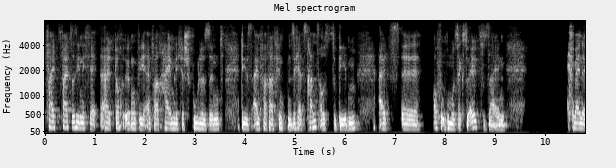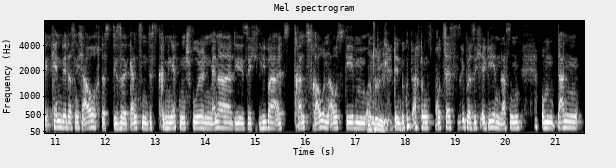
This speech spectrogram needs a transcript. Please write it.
falls, falls sie nicht halt doch irgendwie einfach heimliche Schwule sind, die es einfacher finden, sich als trans auszugeben, als äh, offen homosexuell zu sein ich meine, kennen wir das nicht auch, dass diese ganzen diskriminierten schwulen Männer, die sich lieber als Transfrauen ausgeben Natürlich. und den Begutachtungsprozess über sich ergehen lassen, um dann,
